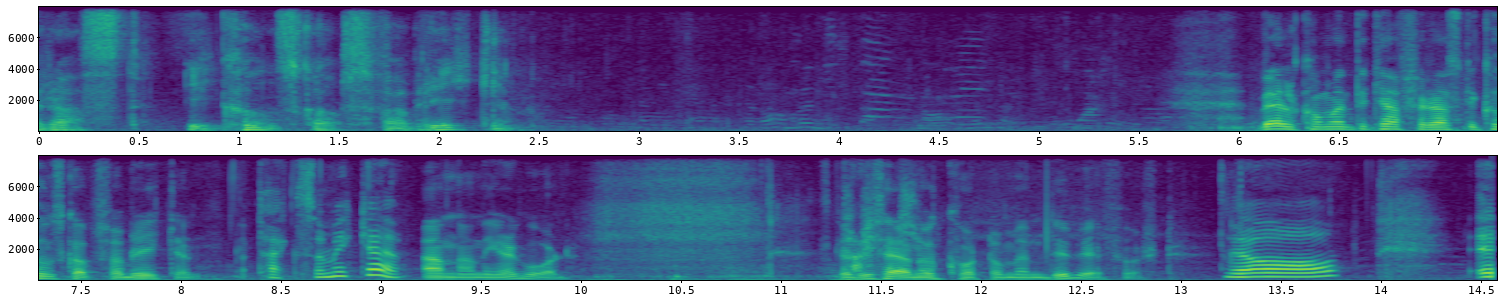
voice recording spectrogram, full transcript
Kafferast i Kunskapsfabriken. Välkommen till Kafferast i Kunskapsfabriken. Tack så mycket. Anna Nergård. Ska Tack. du säga något kort om vem du är först? Ja, eh,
